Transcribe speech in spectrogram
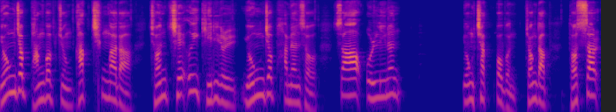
용접 방법 중 각 층마다 전체의 길이를 용접하면서 쌓아 올리는 용착법은 정답 덧살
